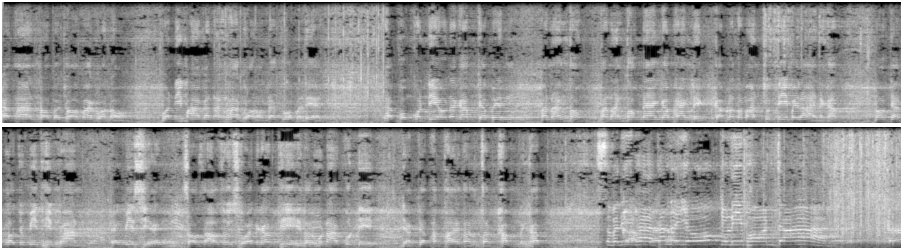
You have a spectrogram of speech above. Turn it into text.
ประธานนปชภาคตะวันออกวันนี้มากันทั้งภาคตะวันออกและทั่วประเทศแต่ผม คนเดียวนะครับจะเป็นผนังทองผนังทองแดงกำแพงเหล็กกับรัฐบาลชุดนี้ไม่ได้นะครับ นอกจากเราจะมีทีมงาน ยังมีเสียงสาวๆสวยๆนะครับ ที่ท่านหัวหน้าคุ้นดี อยากจะทักทายท่านสักคำหนึ่งครับ สวัสดีค่ะ ท่านนายกจุลีพรจ้าอ่า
